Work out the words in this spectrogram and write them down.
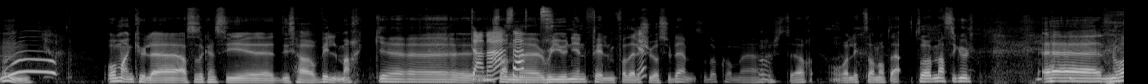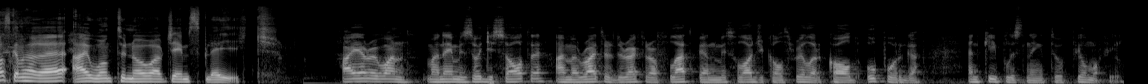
Mm. Og mange kule altså så kan jeg si, De har Villmark eh, sånn eh, reunion-film, for det er 20-årsjubileum. Så da kommer regissør og litt sånn opp der. Så masse kult. Eh, nå skal vi høre I Want To Know av James Blake. Hi everyone, my name is Udi Solte. I'm a writer-director of Latvian mythological thriller called Upurga, and keep listening to Filmophile.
